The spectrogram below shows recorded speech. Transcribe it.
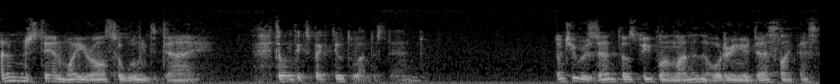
I don't understand why you're all so willing to die. I don't expect you to understand. Don't you resent those people in London ordering your death like this?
